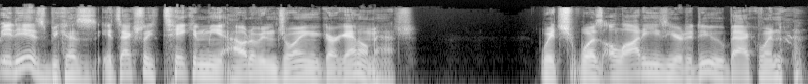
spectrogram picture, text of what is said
it is because it's actually taken me out of enjoying a Gargano match, which was a lot easier to do back when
